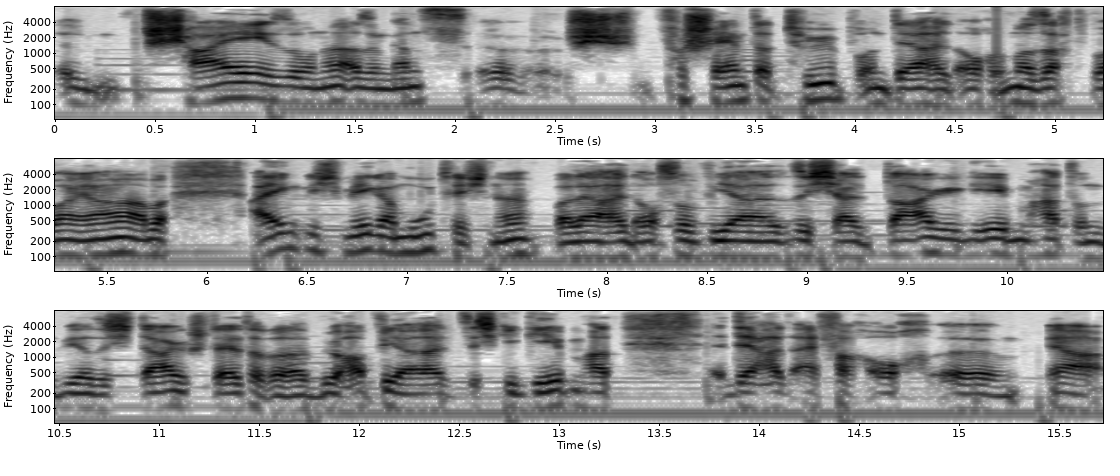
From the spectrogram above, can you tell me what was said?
äh, shy, so, ne, also ein ganz äh, verschämter Typ und der halt auch immer sagt, war ja, aber eigentlich mega mutig, ne, weil er halt auch so, wie er sich halt dargegeben hat und wie er sich dargestellt hat oder überhaupt wie er halt sich gegeben hat, der halt einfach auch, äh, ja,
